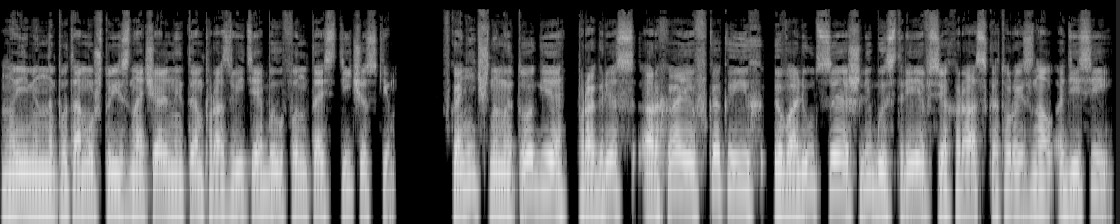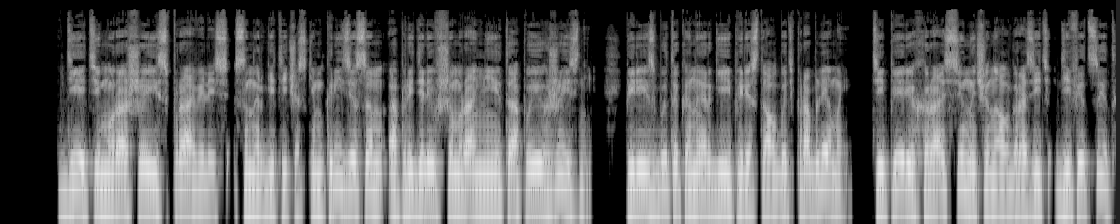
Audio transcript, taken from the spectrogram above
но именно потому, что изначальный темп развития был фантастическим. В конечном итоге прогресс архаев, как и их эволюция, шли быстрее всех рас, которые знал Одиссей. Дети мурашей справились с энергетическим кризисом, определившим ранние этапы их жизни. Переизбыток энергии перестал быть проблемой. Теперь их расе начинал грозить дефицит,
